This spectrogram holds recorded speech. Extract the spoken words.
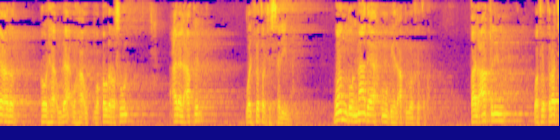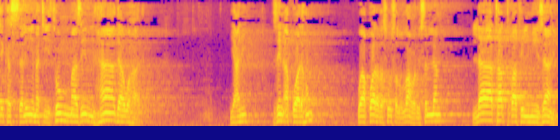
اعرض قول هؤلاء وقول الرسول على العقل والفطرة السليمة. وانظر ماذا يحكم به العقل والفطرة. قال عقل وفطرتك السليمة ثم زن هذا وهذا. يعني زن أقوالهم وأقوال الرسول صلى الله عليه وسلم لا تطغى في الميزان.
